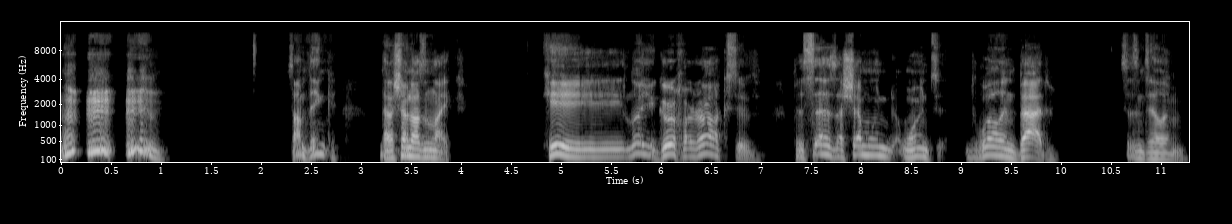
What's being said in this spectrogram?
something that Hashem doesn't like. He lo It says Hashem won't, won't dwell in bad. It says until him.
